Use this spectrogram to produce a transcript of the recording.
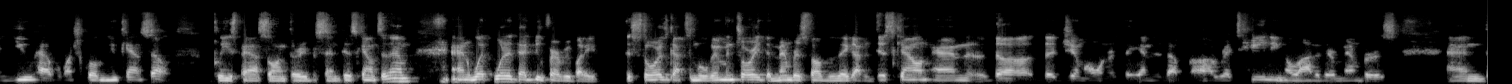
and you have a bunch of clothing you can't sell." Please pass on 30% discount to them. And what, what did that do for everybody? The stores got to move inventory. The members felt that they got a discount, and the the gym owners they ended up uh, retaining a lot of their members, and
